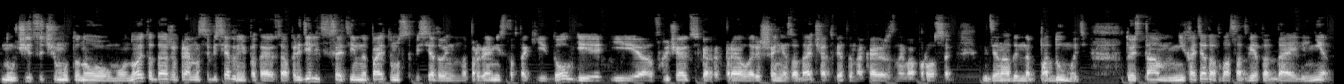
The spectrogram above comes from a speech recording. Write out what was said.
научиться чему-то новому. Но это даже прямо на собеседовании пытаются определить. Кстати, именно поэтому собеседования на программистов такие долгие и включают в себя, как правило, решение задачи, ответы на каверзные вопросы, где надо именно подумать. То есть там не хотят от вас ответа «да» или «нет».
